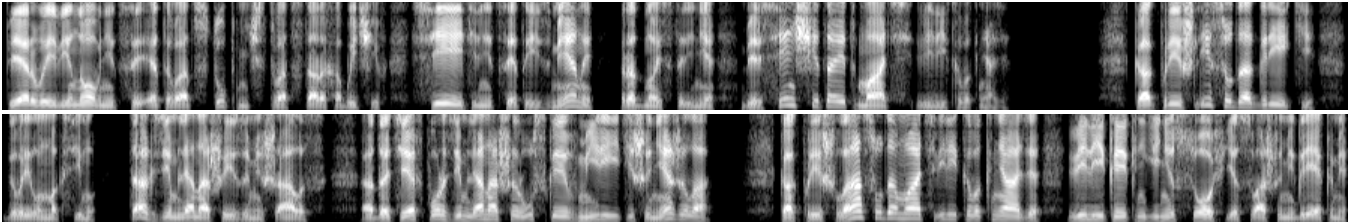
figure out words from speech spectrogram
Первой виновницей этого отступничества от старых обычаев, сеятельницы этой измены родной старине, Берсень считает мать великого князя. «Как пришли сюда греки, — говорил он Максиму, — так земля наша и замешалась, а до тех пор земля наша русская в мире и тишине жила. Как пришла сюда мать великого князя, великая княгиня Софья с вашими греками,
